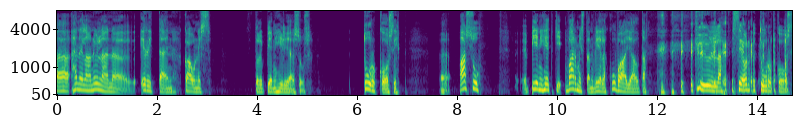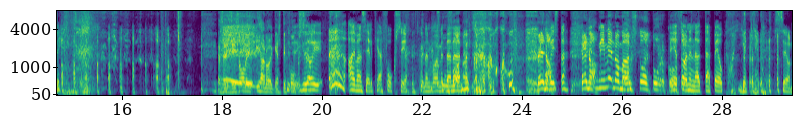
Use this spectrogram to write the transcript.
äh, hänellä on yllään äh, erittäin kaunis, sitten oli pieni hiljaisuus, turkoosi äh, asu – pieni hetki, varmistan vielä kuvaajalta. Kyllä, se on turkoosi. Ja se siis oli ihan oikeasti fuksia. Se oli aivan selkeä fuksia, kuten voimme tänään ku- Peno, kuvista. Peno, Nimenomaan. Onks toi turkoosi? Ja toinen näyttää peukkua. Jep, jep, se on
